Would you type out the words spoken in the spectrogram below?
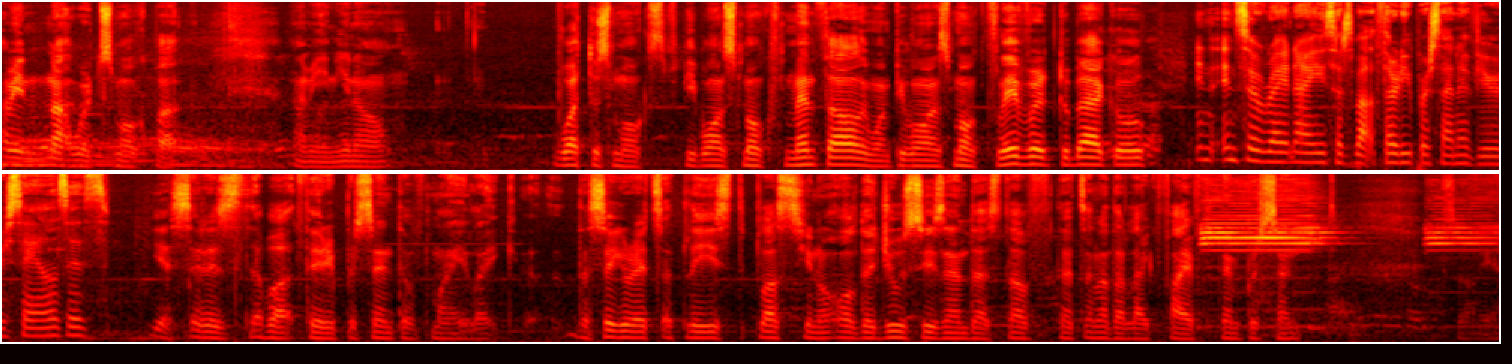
I mean, not where to smoke, but I mean, you know, what to smoke. People want to smoke menthol, when people want to smoke flavored tobacco. And, and so right now you said it's about 30% of your sales is Yes, it is about 30% of my like the cigarettes at least, plus you know all the juices and that stuff. That's another like five to 10%. So yeah.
